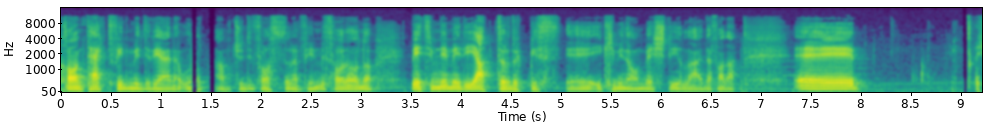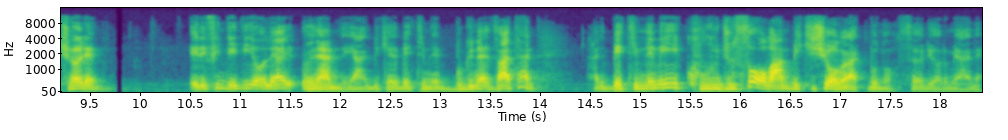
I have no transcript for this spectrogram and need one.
Contact filmidir yani. Unutmam Judy Foster'ın filmi. Sonra onu betimlemeli yaptırdık biz e, 2015'li yıllarda falan. E, şöyle Elif'in dediği olay önemli. Yani bir kere betimle bugüne zaten hani betimlemeyi kurucusu olan bir kişi olarak bunu söylüyorum yani.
